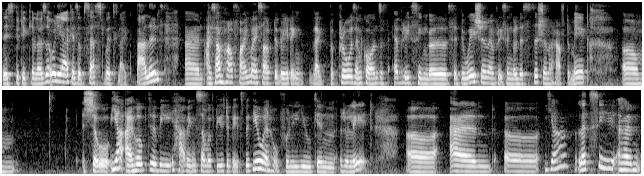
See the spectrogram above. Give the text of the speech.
this particular zodiac is obsessed with like balance. And I somehow find myself debating like the pros and cons of every single situation, every single decision I have to make. Um, so yeah, I hope to be having some of these debates with you, and hopefully you can relate. Uh, and uh, yeah, let's see. And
